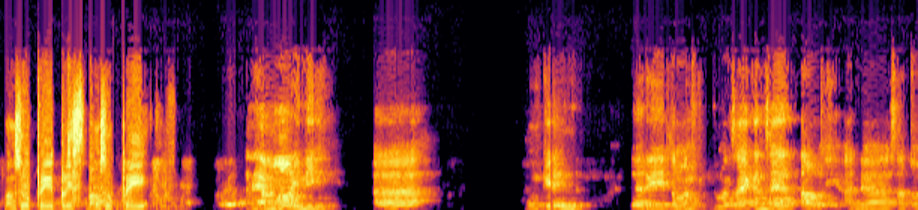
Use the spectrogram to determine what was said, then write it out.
Bang Supri, please Bang Supri. Saya mau ini, eh mungkin dari teman-teman saya kan saya tahu nih ada satu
